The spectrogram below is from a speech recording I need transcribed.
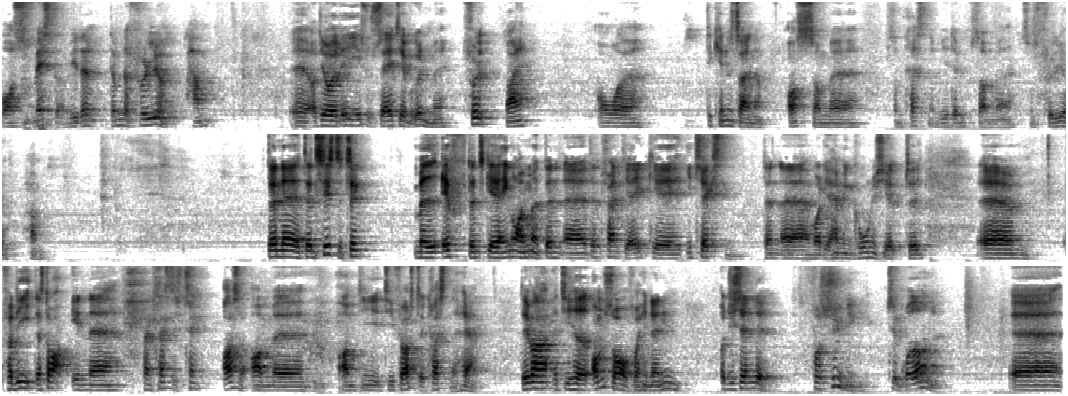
vores mester. Vi er dem, dem der følger ham. Øh, og det var det, Jesus sagde til at begynde med. Følg mig. Og øh, det kendetegner os som, øh, som kristne. Vi er dem, som, øh, som følger ham. Den, øh, den sidste ting med F, den skal jeg indrømme, at den, øh, den fandt jeg ikke øh, i teksten. Den øh, måtte jeg have min kones hjælp til. Øh, fordi der står en øh, fantastisk ting også om, øh, om de, de første kristne her. Det var, at de havde omsorg for hinanden, og de sendte forsyning til brødrene. Øh,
